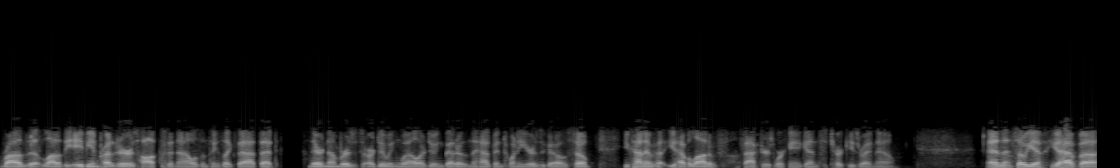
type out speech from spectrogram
a lot of the a lot of the avian predators, hawks and owls and things like that, that their numbers are doing well or doing better than they had been 20 years ago. So you kind of you have a lot of factors working against turkeys right now. And then, so you you have uh,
